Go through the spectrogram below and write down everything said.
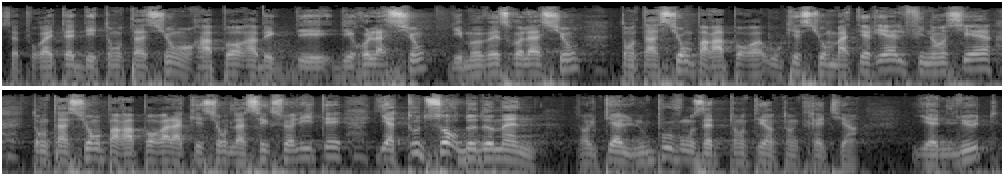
Ça pourrait être des tentations en rapport avec des, relations, des mauvaises relations, tentations par rapport aux questions matérielles, financières, tentations par rapport à la question de la sexualité. Il y a toutes sortes de domaines dans lesquels nous pouvons être tentés en tant que chrétiens. Il y a une lutte,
